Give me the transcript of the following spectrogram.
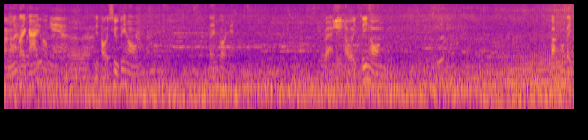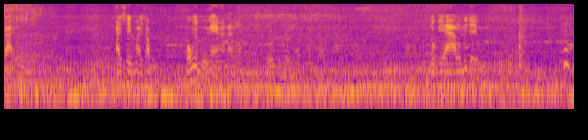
Bằng ngón tay cái không? Điện thoại siêu tí hon. Đây, em coi ha các bạn, điện thoại tí hon. Bằng ngón tay cái luôn. Hai sim, hai sống bốn trăm rưỡi ngàn anh em bốn trăm rưỡi ngàn. Nokia luôn mấy triệu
